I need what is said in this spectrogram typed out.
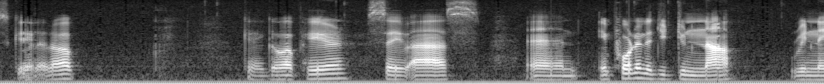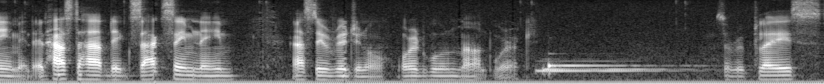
scale it up. Okay go up here save as and important that you do not rename it. It has to have the exact same name as the original or it will not work. So replace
